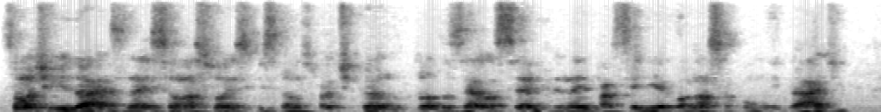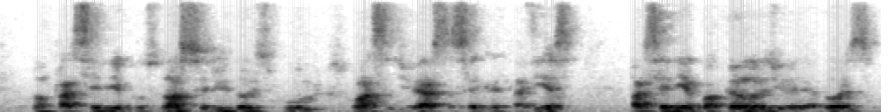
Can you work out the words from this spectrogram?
São atividades né, e são ações que estamos praticando, todas elas sempre né, em parceria com a nossa comunidade, uma parceria com os nossos servidores públicos, com as diversas secretarias, parceria com a Câmara de Vereadores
